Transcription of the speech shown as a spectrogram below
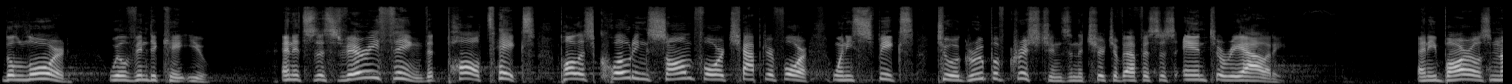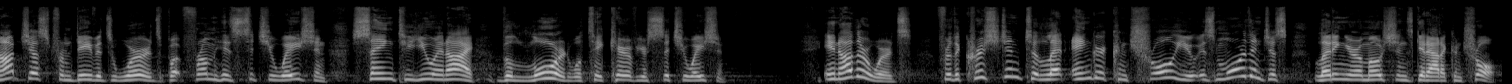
The Lord will vindicate you. And it's this very thing that Paul takes. Paul is quoting Psalm 4, chapter 4, when he speaks to a group of Christians in the church of Ephesus and to reality. And he borrows not just from David's words, but from his situation, saying to you and I, the Lord will take care of your situation. In other words, for the Christian to let anger control you is more than just letting your emotions get out of control.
